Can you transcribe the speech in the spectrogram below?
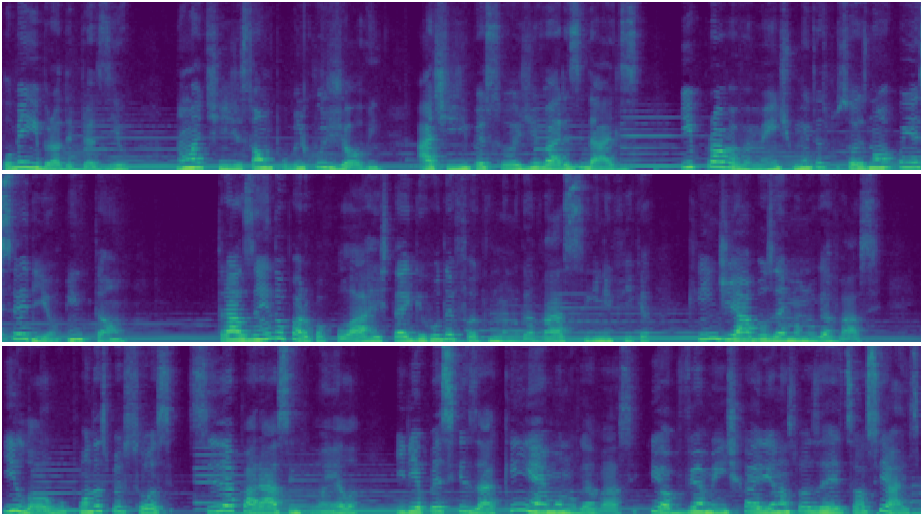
O Big Brother Brasil não atinge só um público jovem, atinge pessoas de várias idades e provavelmente muitas pessoas não a conheceriam. Então, trazendo para o popular, hashtag Manu Gavassi significa quem diabos é Manu Gavassi? E logo, quando as pessoas se deparassem com ela, iria pesquisar quem é Manu Gavassi e obviamente cairia nas suas redes sociais,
